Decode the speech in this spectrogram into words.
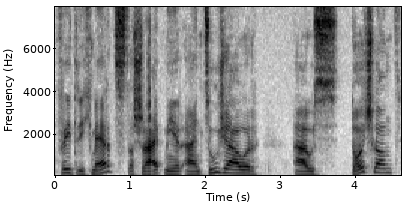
Friedrich Merz, das schreibt mir ein Zuschauer aus Deutschland,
